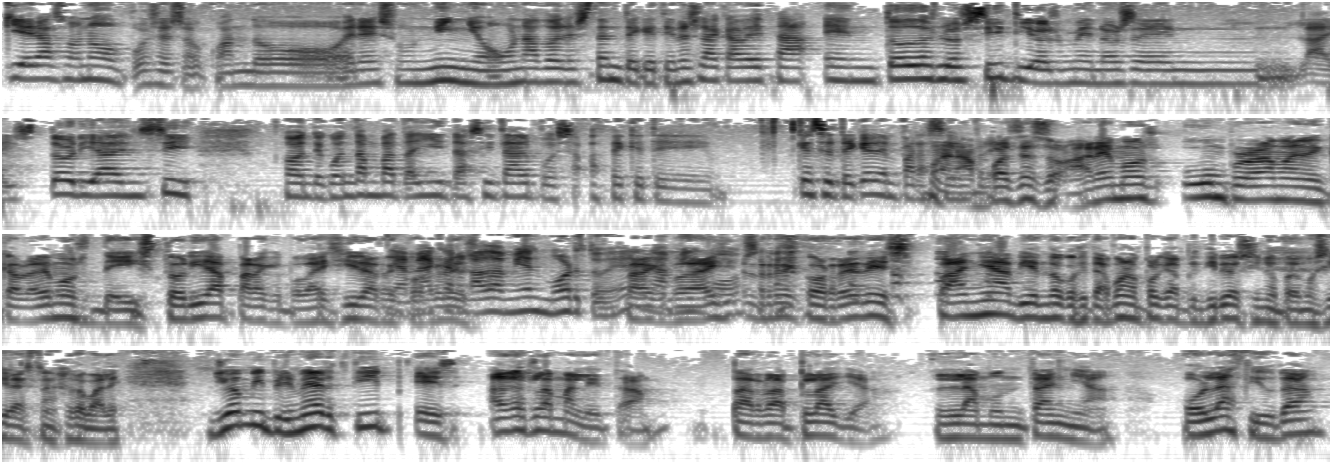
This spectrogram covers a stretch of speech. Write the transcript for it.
quieras o no, pues eso, cuando eres un niño o un adolescente que tienes la cabeza en todos los sitios menos en la historia en sí, cuando te cuentan batallitas y tal, pues hace que te que se te queden para Bueno, siempre. pues eso, haremos un programa en el que hablaremos de historia para que podáis ir a ya me ha recorrer. cargado a mí el muerto, ¿eh? para que podáis recorrer España viendo cositas. Bueno, porque al principio si no podemos ir al extranjero, vale. Yo mi primer tip es hagas la maleta para la playa, la montaña o la ciudad,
